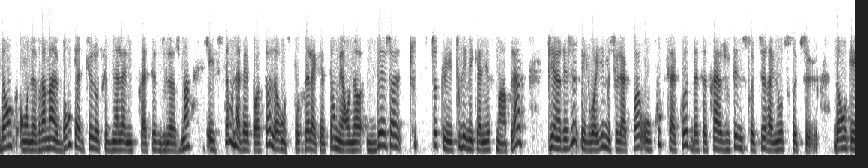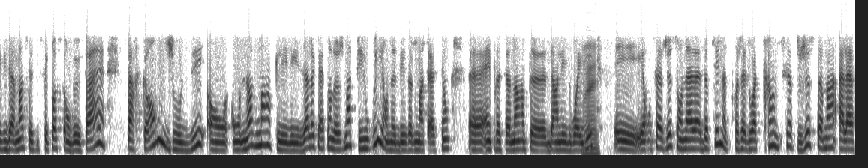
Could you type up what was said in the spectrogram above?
Donc, on a vraiment un bon calcul au tribunal administratif du logement. Et si on n'avait pas ça, là, on se poserait la question, mais on a déjà les, tous les mécanismes en place. Puis un registre des loyers, M. Lacroix, au coût que ça coûte, ben, ce serait ajouter une structure à une autre structure. Donc, évidemment, c'est, n'est pas ce qu'on veut faire. Par contre, je vous le dis, on, augmente les, allocations de logement, puis oui, on a des augmentations euh, impressionnantes euh, dans les loyers. Et, on s'ajuste. On a adopté notre projet de loi 37 justement à la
